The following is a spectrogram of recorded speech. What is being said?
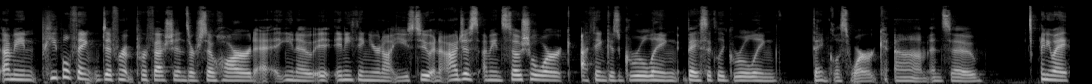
I mean, people think different professions are so hard, uh, you know, anything you're not used to. And I just, I mean, social work, I think, is grueling, basically grueling, thankless work. Um, and so, anyway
